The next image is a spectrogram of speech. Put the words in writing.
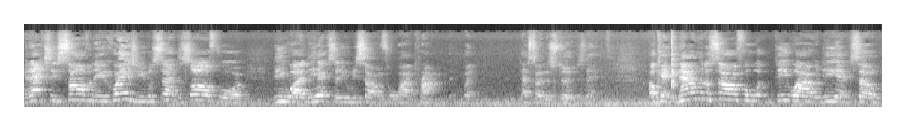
And actually solving the equation, you can still have to solve for dy dx, so you'll be solving for y prime. But that's understood as that. Okay, now we're going to solve for dy over dx. So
